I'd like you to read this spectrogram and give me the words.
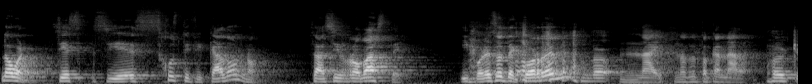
No, bueno, si es, si es justificado, no. O sea, si robaste y por eso te corren, No. no, no te toca nada. Ok.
